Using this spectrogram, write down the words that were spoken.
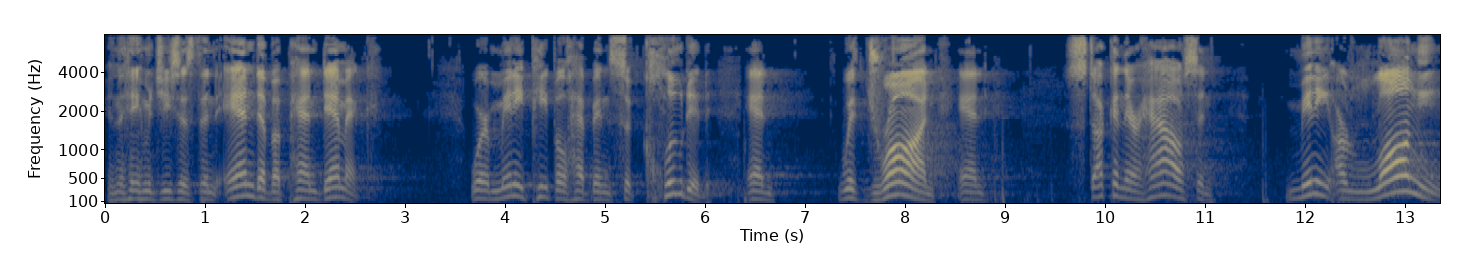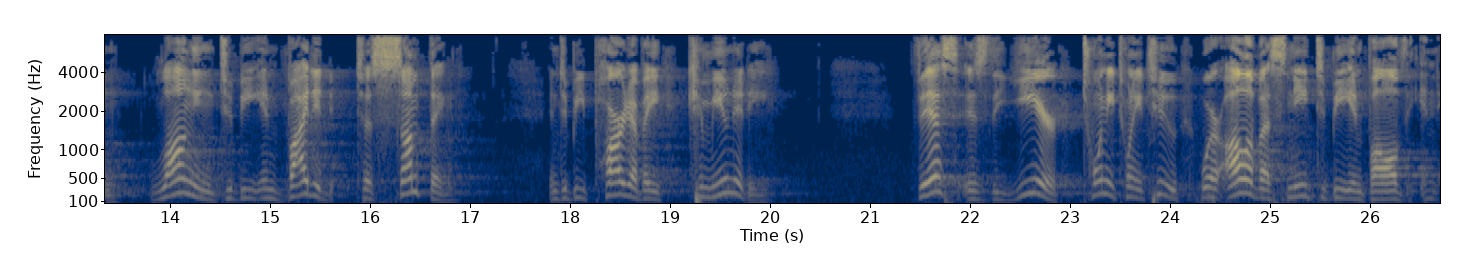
in the name of Jesus, the end of a pandemic where many people have been secluded and withdrawn and stuck in their house and many are longing, longing to be invited to something and to be part of a community. This is the year 2022 where all of us need to be involved in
